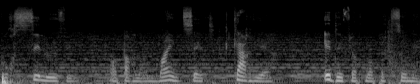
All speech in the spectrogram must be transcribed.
pour s'élever en parlant mindset, carrière et développement personnel.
